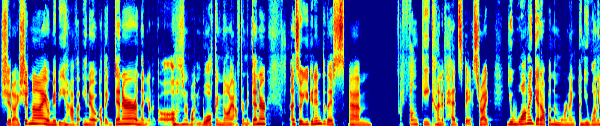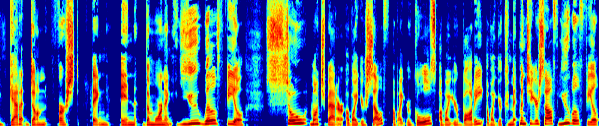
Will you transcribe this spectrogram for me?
should I, shouldn't I? Or maybe you have, a, you know, a big dinner and then you're like, oh, there's no point in walking now after my dinner. And so you get into this, um, funky kind of headspace, right? You want to get up in the morning and you want to get it done first thing in the morning. You will feel so much better about yourself, about your goals, about your body, about your commitment to yourself. You will feel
